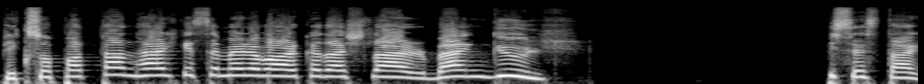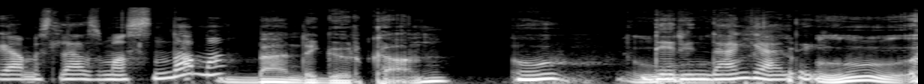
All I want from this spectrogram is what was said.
Pixopat'tan herkese merhaba arkadaşlar. Ben Gül. Bir ses daha gelmesi lazım aslında ama. Ben de Gürkan. Uh, derinden geldi. Uh.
